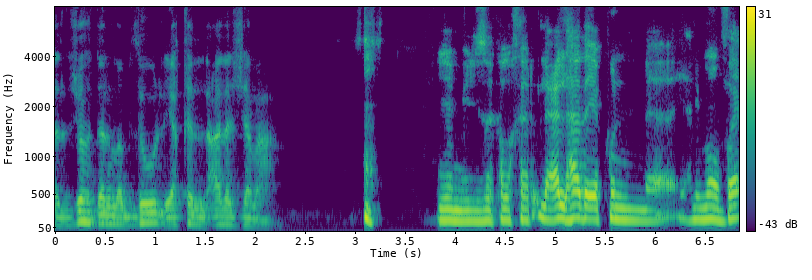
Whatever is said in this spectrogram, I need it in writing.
الجهد المبذول يقل على الجماعة؟ جميل جزاك الله خير. لعل هذا يكون يعني موضع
